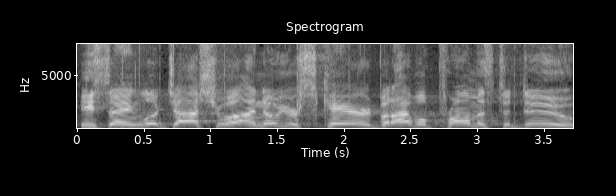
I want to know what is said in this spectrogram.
He's saying, Look, Joshua, I know you're scared, but I will promise to do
